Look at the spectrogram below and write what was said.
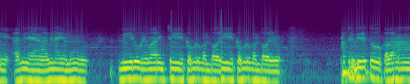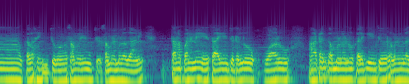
మహామంత్రుని అభినయము అవినయము మీరు నివారించి కబురు పంపవలను కబురు పంపవలను. అతడు వీరితో కలహ కలహించు సమయం సమయంలో కానీ తన పనిని సాగించుటలో వారు ఆటంకములను కలిగించే సమయంలో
